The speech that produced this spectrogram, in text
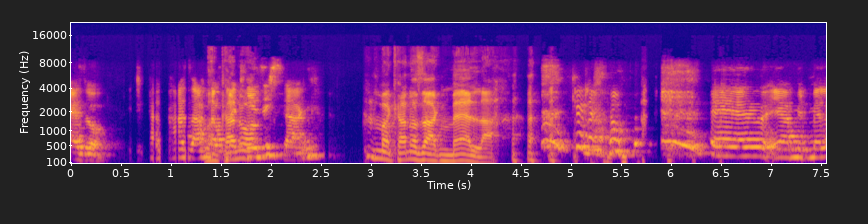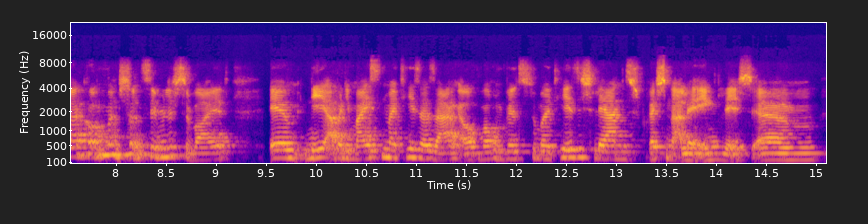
also, ich kann ein paar Sachen man auf Maltesisch sagen. Man kann nur sagen Mella. genau. Äh, ja, mit Mella kommt man schon ziemlich weit. Ähm, nee, aber die meisten Malteser sagen auch, warum willst du Maltesisch lernen? Es sprechen alle Englisch. Ähm,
